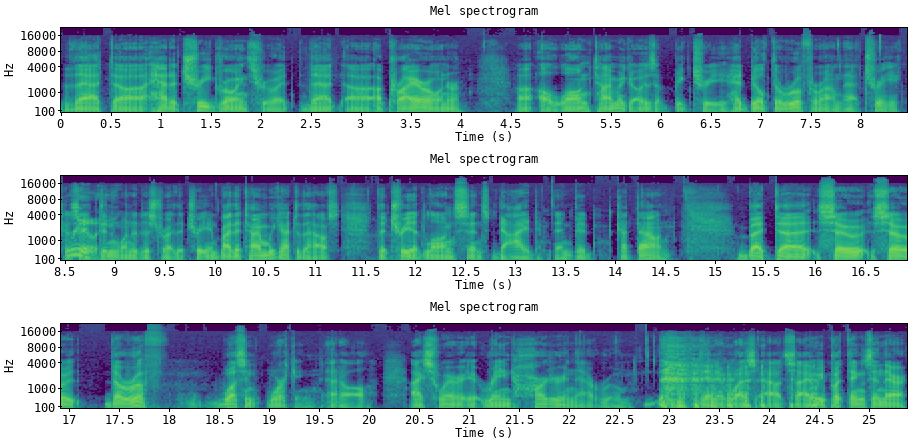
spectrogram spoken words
that uh, had a tree growing through it that uh, a prior owner. Uh, a long time ago, is a big tree, had built the roof around that tree because Really? they didn't want to destroy the tree. And by the time we got to the house, the tree had long since died and been cut down. But uh, so so the roof wasn't working at all. I swear it rained harder in that room than, than it was outside. We put things in there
